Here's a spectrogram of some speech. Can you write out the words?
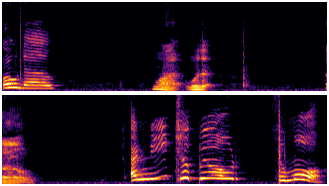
Oh no! What? What? Oh. I need to build some more.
